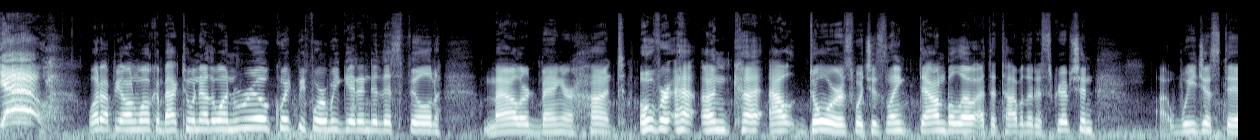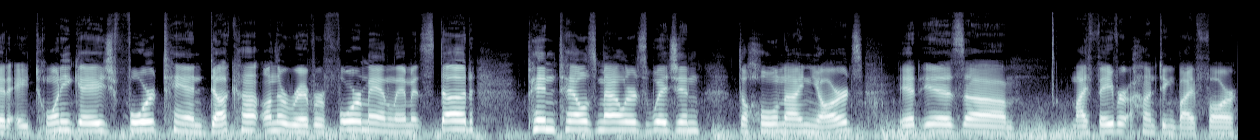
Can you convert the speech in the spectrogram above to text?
Yo! What up, y'all, and welcome back to another one. Real quick before we get into this field mallard banger hunt over at Uncut Outdoors, which is linked down below at the top of the description. Uh, we just did a 20 gauge 410 duck hunt on the river, four man limit, stud, pintails, mallards, widgeon, the whole nine yards. It is um, my favorite hunting by far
